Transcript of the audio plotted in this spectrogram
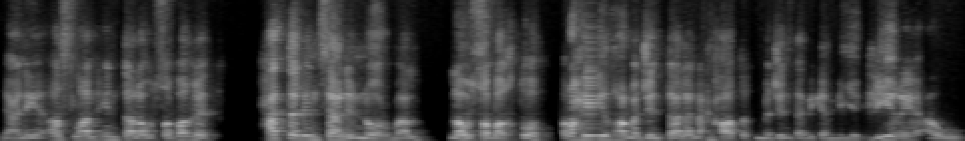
يعني أصلا أنت لو صبغت حتى الإنسان ال normal لو صبغته راح يظهر ماجنتا لأنك حاطط ماجنتا بكمية كبيرة أو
